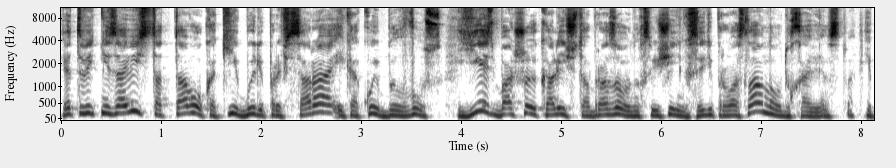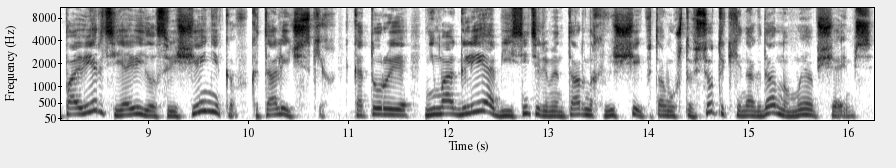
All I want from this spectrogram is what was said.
Это ведь не зависит от того, какие были профессора и какой был вуз. Есть большое количество образованных священников среди православного духовенства. И поверьте, я видел священников католических, которые не могли объяснить элементарных вещей, потому что все-таки иногда ну, мы общаемся.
